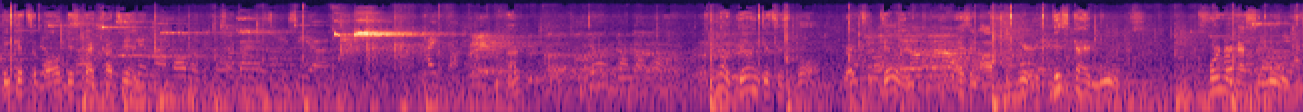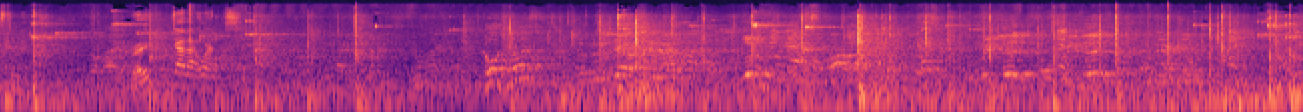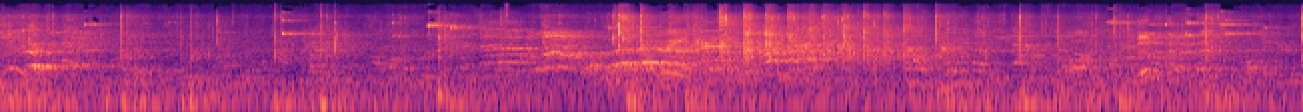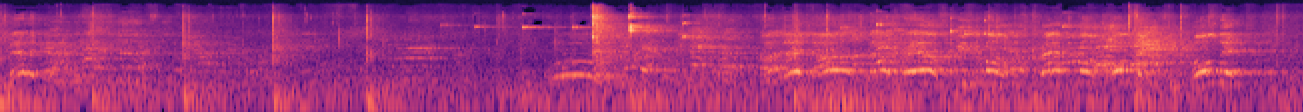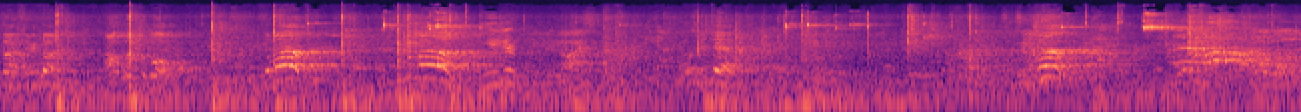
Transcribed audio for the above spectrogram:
He gets the ball, this guy cuts in. Uh, ball, though. No, Dylan gets his ball, right? So Dylan has an option here. If this guy moves, corner has to move. Has to move. Right? Yeah, that works. Go, Dylan!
